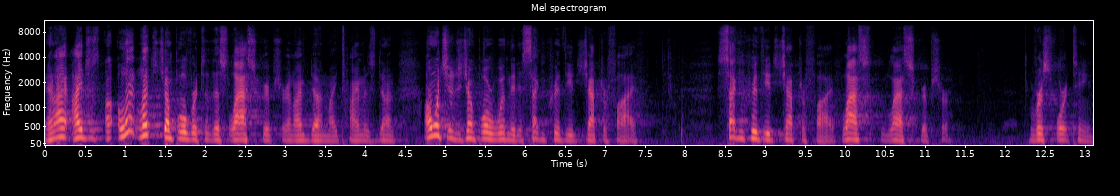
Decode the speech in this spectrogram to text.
and I, I just, uh, let, let's jump over to this last scripture, and I'm done. My time is done. I want you to jump over with me to 2 Corinthians chapter 5. 2 Corinthians chapter 5, last, last scripture, verse 14.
